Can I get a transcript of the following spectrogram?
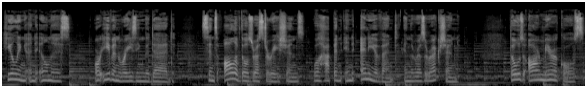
healing an illness, or even raising the dead, since all of those restorations will happen in any event in the resurrection. Those are miracles,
